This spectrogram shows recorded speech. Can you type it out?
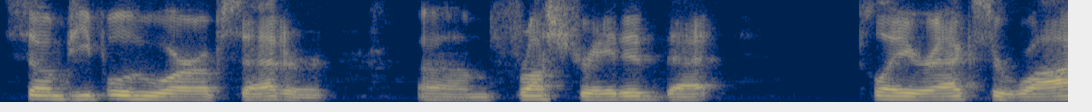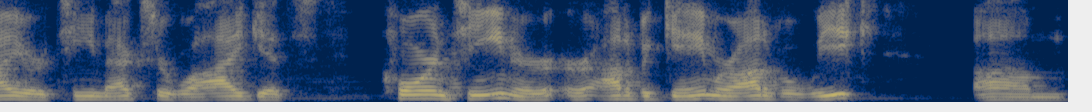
some people who are upset or um, frustrated that player X or Y or team X or Y gets quarantined or, or out of a game or out of a week um,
